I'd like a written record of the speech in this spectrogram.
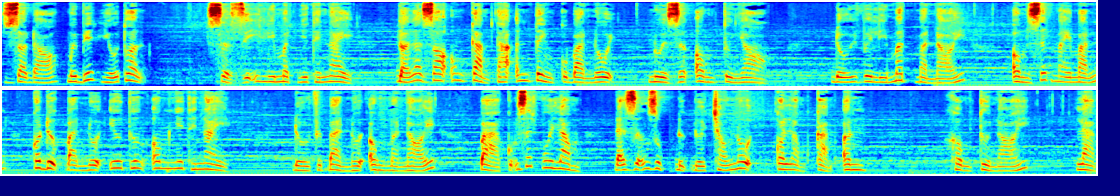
do đó mới biết hiếu thuận. Sở dĩ lý mật như thế này, đó là do ông cảm tạ ân tình của bà nội nuôi dưỡng ông từ nhỏ. Đối với Lý Mật mà nói, ông rất may mắn có được bà nội yêu thương ông như thế này. Đối với bà nội ông mà nói, bà cũng rất vui lòng đã dưỡng dục được đứa cháu nội có lòng cảm ân. Khổng tử nói, làm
